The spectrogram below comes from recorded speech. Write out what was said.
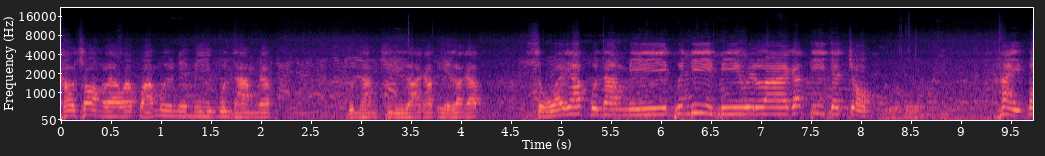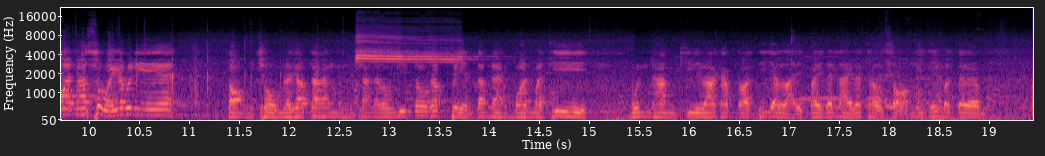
เข้าช่องแล้วครับ ขวามือเนี่ยมีบุญธรรมครับ บุญธรรมคีรีลาครับเห็นแล้วครับ สวยครับบุญธรรมมีพื้นที่มีเวลาครับที่จะจบ ให้บอลมาสวยครับวันนี้ต้องชมเลยครับทางชานรงค์ยิโตครับเปลี่ยนตำแหน่งบอลมาที่บุญธรรมคีรีลาครับก่อนที่จะไหลไปด้านในแล้วแถวสองมีที่มาเติมแป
